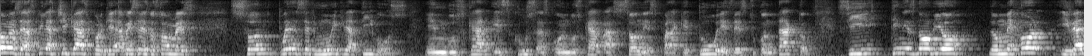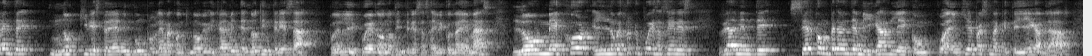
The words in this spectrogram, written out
Pónganse las pilas chicas porque a veces los hombres son, pueden ser muy creativos en buscar excusas o en buscar razones para que tú les des tu contacto. Si tienes novio, lo mejor y realmente no quieres tener ningún problema con tu novio y realmente no te interesa ponerle el cuerno, no te interesa salir con nadie más, lo mejor, lo mejor que puedes hacer es realmente ser completamente amigable con cualquier persona que te llegue a hablar,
